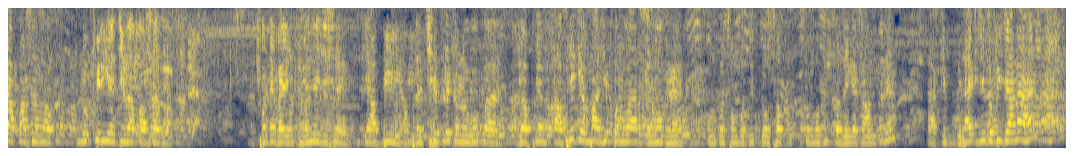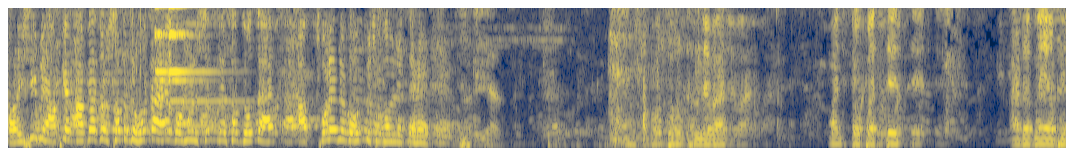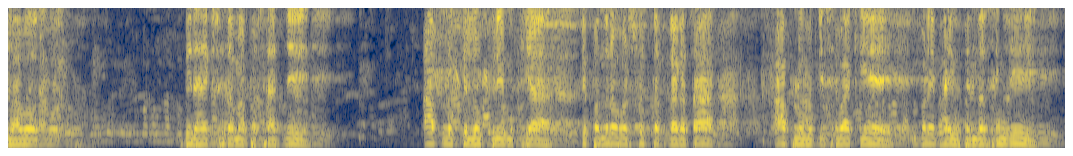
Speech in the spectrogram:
जिला पार्षद लोकप्रिय जिला पार्षद। छोटे भाई धनंजय जी से कि आप भी अपने क्षेत्र के लोगों का, जो अपने, आप ही के माझी परिवार के लोग हैं, उनको संबोधित, दो शब्द संबोधित करने का काम करें, ताकि विधायक जी को भी जाना है। और इसी में आपके, आपका जो शब्द होता है, बहुमूल्य शब्द होता है, आप थोड़े में बहुत कुछ बोल लेते हैं। बहुत बहुत धन्यवाद। मंच पे उपस्थित आदरणीय अभिभावक विधायक सुदामा प्रसाद जी, आप लोग के लोकप्रिय मुखिया जो पंद्रह वर्षों तक लगातार आप लोगों की सेवा किए, बड़े भाई उपेंद्र सिंह जी,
